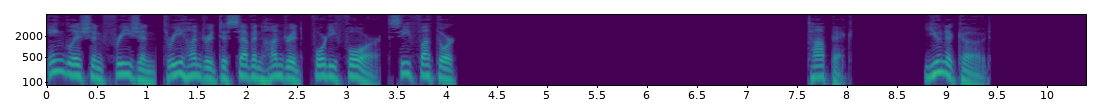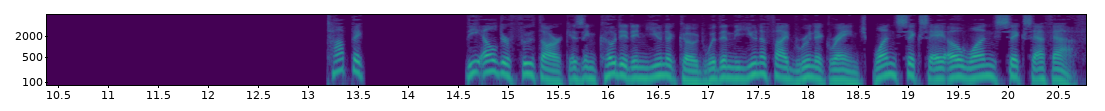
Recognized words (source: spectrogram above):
English and Frisian 300 to 700 44 see Futhorc. Topic. Unicode. Topic. The Elder Futhark is encoded in Unicode within the Unified Runic Range 16A016FF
